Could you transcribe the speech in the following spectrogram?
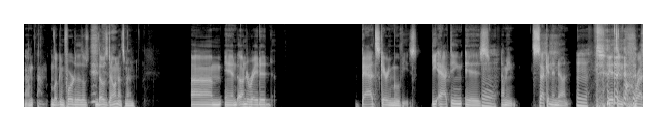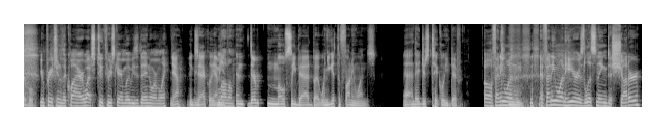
I'm, I'm looking forward to those those donuts, man. Um, and underrated bad scary movies. The acting is, Mm. I mean, second to none. Mm. It's incredible. You're preaching to the choir. Watch two, three scary movies a day normally. Yeah, exactly. I mean, Love 'em. and they're mostly bad, but when you get the funny ones, uh, they just tickle you different. Oh, if anyone, Mm. if anyone here is listening to Shudder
